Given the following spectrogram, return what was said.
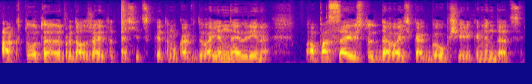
а кто-то продолжает относиться к этому как в довоенное время опасаюсь тут давать как бы общие рекомендации.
